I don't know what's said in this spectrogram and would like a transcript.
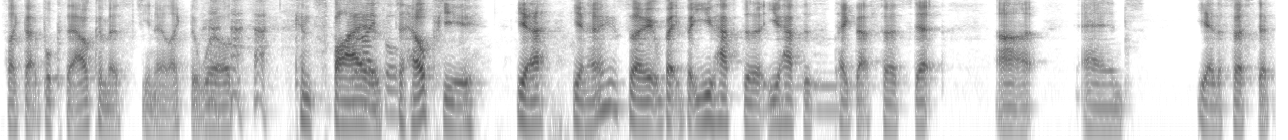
it's like that book the alchemist you know like the world conspires to help you. Yeah you know so but but you have to you have to Mm. take that first step uh and yeah the first step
